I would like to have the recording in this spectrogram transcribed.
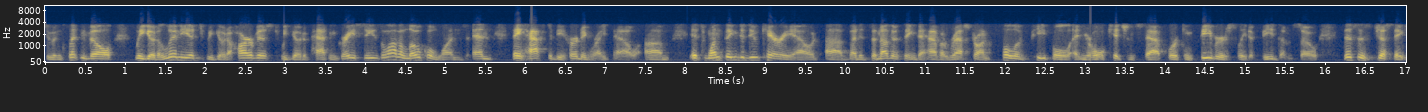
to in Clintonville. We go to Lineage, we go to Harvest, we go to Pat and Gracie's, a lot of local ones, and they have to be hurting right now. Um, it's one thing to do carry out, uh, but it's another thing to have a restaurant full of people and your whole kitchen staff working feverishly to feed them. So this is just a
